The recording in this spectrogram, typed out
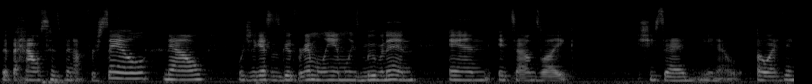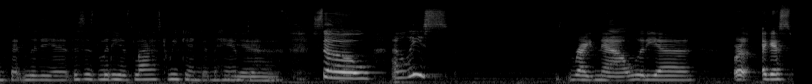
that the house has been up for sale now, which I guess is good for Emily. Emily's moving in, and it sounds like she said, you know, oh, I think that Lydia, this is Lydia's last weekend in the Hamptons. So at least right now, Lydia, or I guess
